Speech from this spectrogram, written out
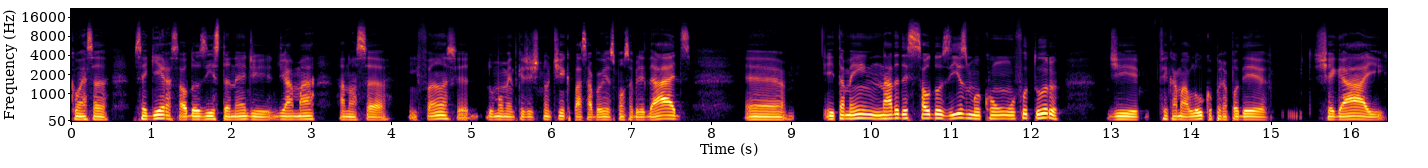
com essa cegueira saudosista, né? De, de amar a nossa infância, do momento que a gente não tinha que passar por responsabilidades. É, e também nada desse saudosismo com o futuro, de ficar maluco para poder chegar e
